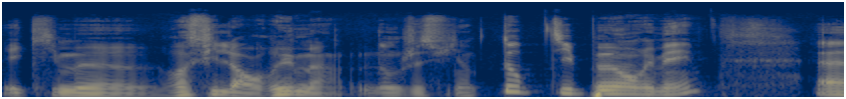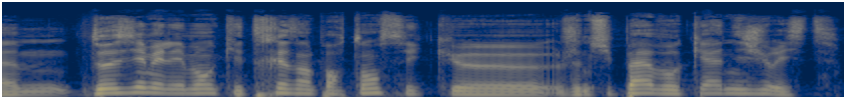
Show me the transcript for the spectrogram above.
et qui me refilent leur rhume, donc je suis un tout petit peu enrhumé. Euh, deuxième élément qui est très important, c'est que je ne suis pas avocat ni juriste.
